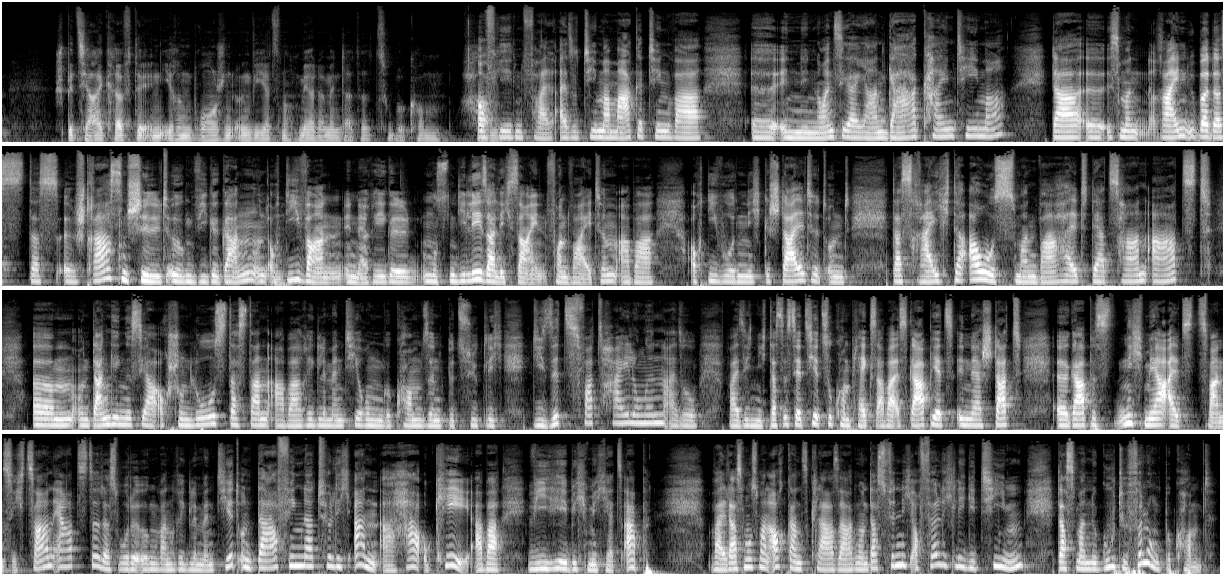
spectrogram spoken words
Spezialkräfte in ihren Branchen irgendwie jetzt noch mehr oder minder dazu bekommen haben. Auf jeden Fall. Also Thema Marketing war äh, in den 90er Jahren gar kein Thema. Da äh, ist man rein über das, das äh, Straßenschild irgendwie gegangen und auch die waren in der Regel, mussten die leserlich sein von weitem, aber auch die wurden nicht gestaltet und das reichte aus. Man war halt der Zahnarzt ähm, und dann ging es ja auch schon los, dass dann aber Reglementierungen gekommen sind bezüglich die Sitzverteilungen. Also weiß ich nicht, das ist jetzt hier zu komplex, aber es gab jetzt in der Stadt, äh, gab es nicht mehr als 20 Zahnärzte. Das wurde irgendwann reglementiert und da fing natürlich an, aha, okay, aber wie hebe ich mich jetzt ab? Weil das muss man auch ganz klar sagen und das finde ich auch völlig legitim, dass man eine gute Füllung bekommt.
